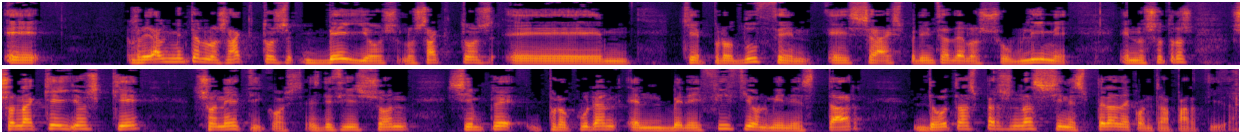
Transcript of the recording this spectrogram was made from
eh, realmente los actos bellos, los actos que producen esa experiencia de lo sublime en nosotros, son aquellos que son éticos, es decir, son, siempre procuran el beneficio, el bienestar de otras personas sin espera de contrapartidas.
